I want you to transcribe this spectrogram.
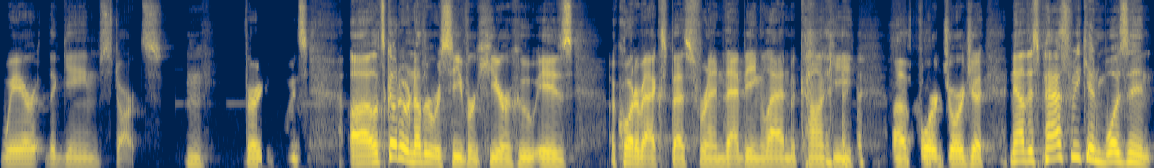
where the game starts. Mm, very good points. Uh, let's go to another receiver here who is a quarterback's best friend, that being Ladd McConkey uh, for Georgia. Now, this past weekend wasn't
